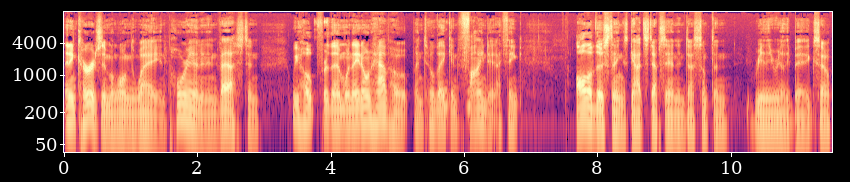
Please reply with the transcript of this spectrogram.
and encourage them along the way and pour in and invest and we hope for them when they don't have hope until they can find it. I think all of those things God steps in and does something really, really big. So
